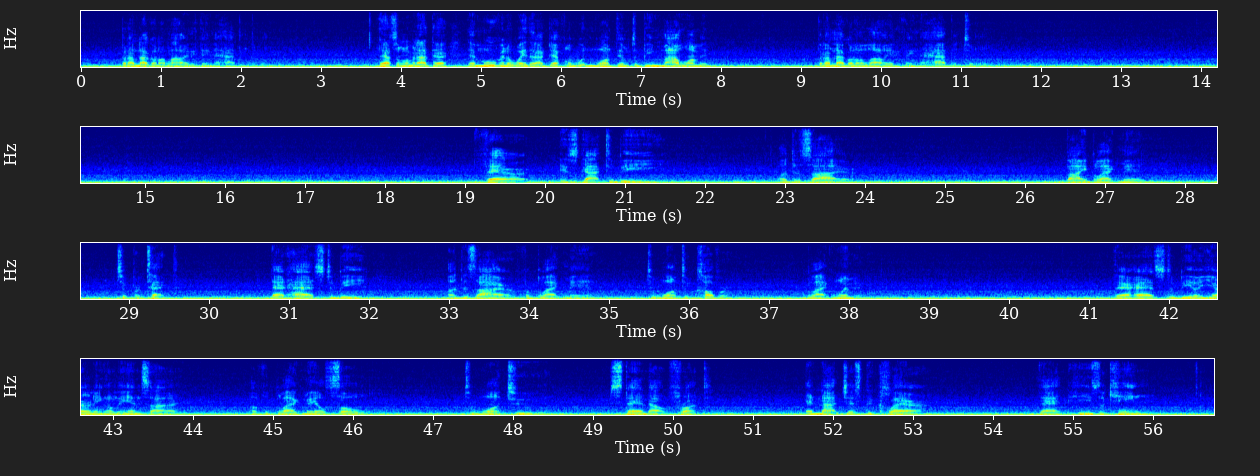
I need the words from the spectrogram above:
but I'm not going to allow anything to happen to them. There's some women out there that move in a way that I definitely wouldn't want them to be my woman, but I'm not going to allow anything to happen to them. There is got to be a desire by black men to protect. That has to be a desire for black men to want to cover black women. There has to be a yearning on the inside of the black male soul to want to stand out front and not just declare that he's a king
